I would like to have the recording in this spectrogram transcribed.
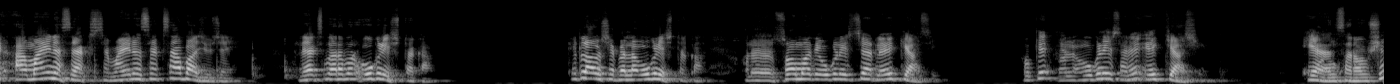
આ માઇનસ એક્સ છે. માઇનસ એક્સ આ બાજુ જાય. એટલે એક્સ બરાબર ઓગણીસ ટકા. કેટલા આવશે પહેલાં ઓગણીસ ટકા? અને સોમાંથી ઓગણીસ છે એટલે એક્યાસી. ઓકે, એટલે ઓગણીસ અને એક્યાસી. એ આન્સર આવશે.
